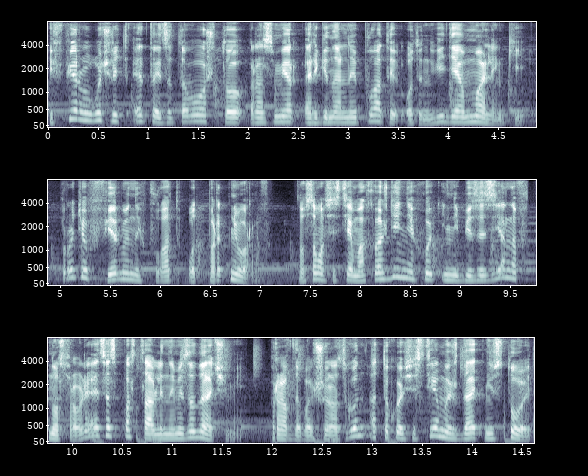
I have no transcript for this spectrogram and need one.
и в первую очередь это из-за того, что размер оригинальной платы от Nvidia маленький, против фирменных плат от партнеров. Но сама система охлаждения хоть и не без изъянов, но справляется с поставленными задачами. Правда, большой разгон от такой системы ждать не стоит,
